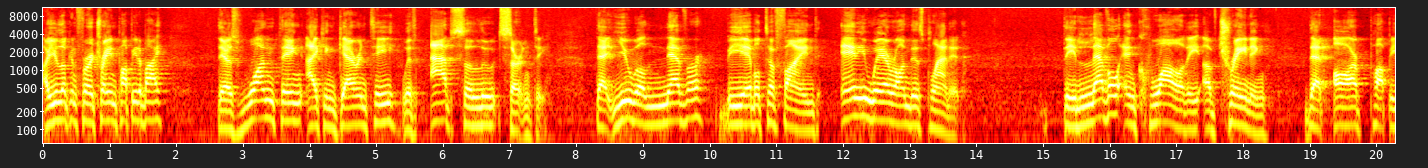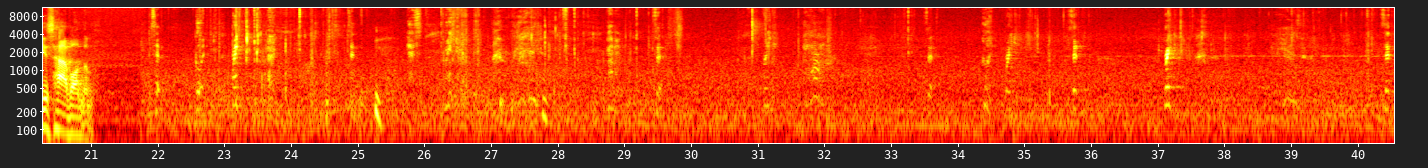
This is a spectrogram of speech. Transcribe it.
Are you looking for a trained puppy to buy? There's one thing I can guarantee with absolute certainty that you will never be able to find anywhere on this planet the level and quality of training that our puppies have on them. Good. Break. Sit. Yes. Break. Sit. Break. Sit. Good. Break. Sit. Break. Sit.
